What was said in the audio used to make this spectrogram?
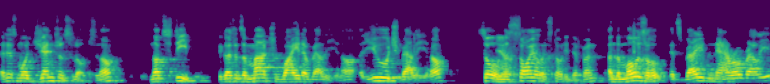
it is more gentle slopes, you know, not steep, because it's a much wider valley, you know, a huge valley, you know. So yeah. the soil is totally different. And the Mosel, it's very narrow valley,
